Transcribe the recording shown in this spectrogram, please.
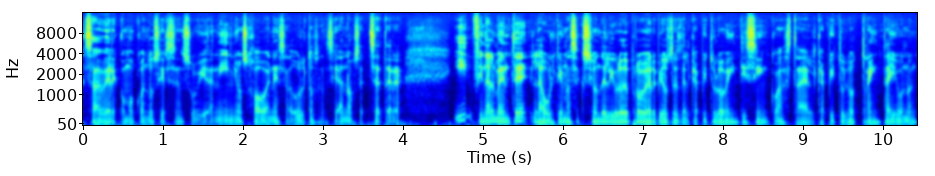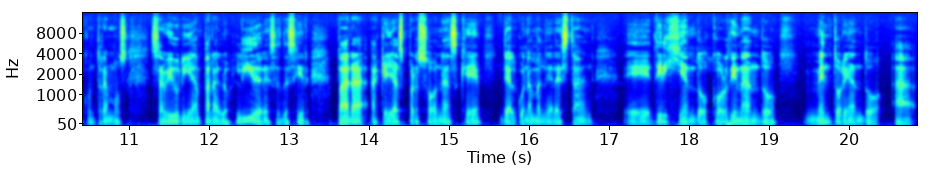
saber cómo conducirse en su vida, niños, jóvenes, adultos, ancianos, etcétera. Y finalmente, la última sección del libro de Proverbios, desde el capítulo 25 hasta el capítulo 31, encontramos sabiduría para los líderes, es decir, para aquellas personas que de alguna manera están eh, dirigiendo, coordinando, mentoreando a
